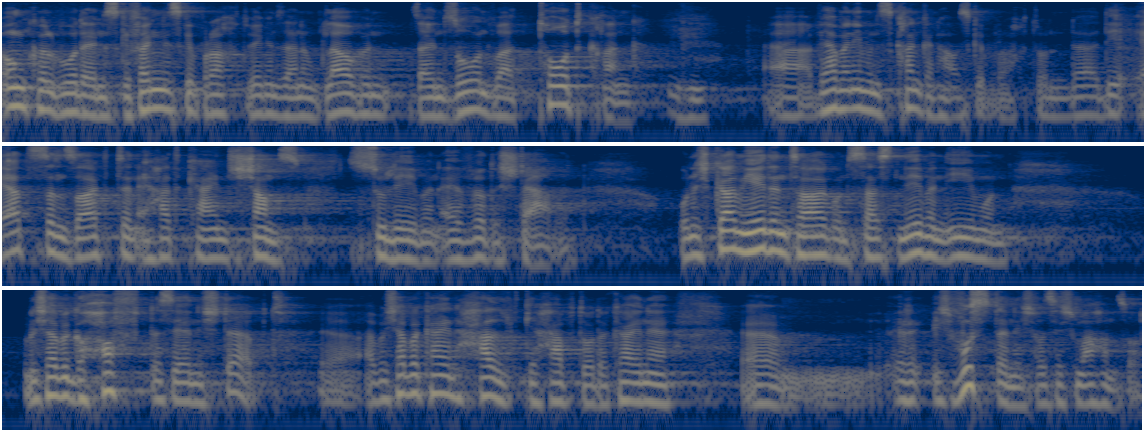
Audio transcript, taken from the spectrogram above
Onkel wurde ins Gefängnis gebracht wegen seinem Glauben. Sein Sohn war todkrank. Mhm. Äh, wir haben ihn ins Krankenhaus gebracht und äh, die Ärzte sagten, er hat keine Chance zu leben. Er würde sterben. Und ich kam jeden Tag und saß neben ihm und, und ich habe gehofft, dass er nicht stirbt. Ja, aber ich habe keinen Halt gehabt oder keine, ähm, ich wusste nicht, was ich machen soll.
